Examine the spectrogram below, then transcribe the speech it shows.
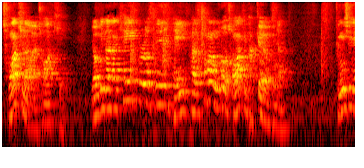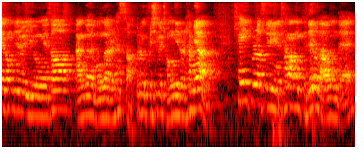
정확히 나와요. 정확히. 여기다가 k 플러스 1 대입한 상황으로 정확히 바뀌어요. 그냥. 등식의 성질을 이용해서 양변에 뭔가를 했어. 그리고 그 식을 정리를 하면 k 플러스 1인 상황이 그대로 나오는데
